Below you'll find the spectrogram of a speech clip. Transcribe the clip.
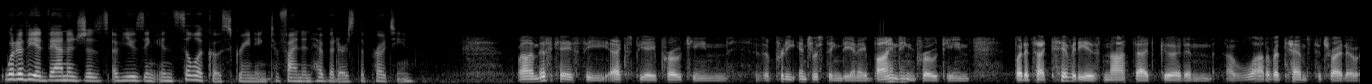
What are the advantages of using in silico screening to find inhibitors of the protein? Well, in this case, the XPA protein is a pretty interesting DNA binding protein but its activity is not that good, and a lot of attempts to try to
